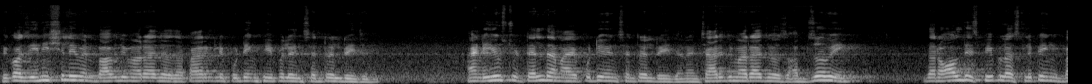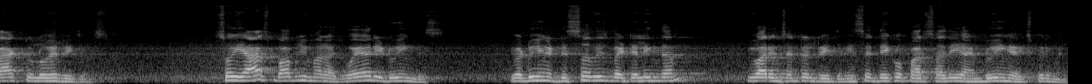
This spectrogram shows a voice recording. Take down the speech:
Because initially, when Babuji Maharaj was apparently putting people in central region, and he used to tell them, I put you in central region. And Chariji Maharaj was observing that all these people are slipping back to lower regions. So he asked Babuji Maharaj, why are you doing this? You are doing a disservice by telling them you are in central region. He said, Deko Parsadi, I am doing an experiment.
